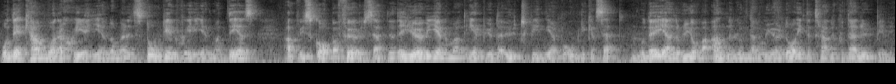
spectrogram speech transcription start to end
Och det kan bara ske genom, eller en stor del ske genom att dels att vi skapar förutsättningar. Det gör vi genom att erbjuda utbildningar på olika sätt. Mm. Och det gäller att jobba annorlunda än vad vi gör idag. Inte traditionell utbildning.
